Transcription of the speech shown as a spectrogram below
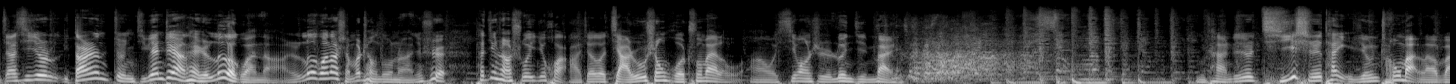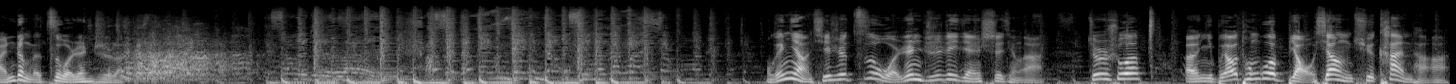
佳期就是，当然就是你，即便这样，他也是乐观的啊。乐观到什么程度呢？就是他经常说一句话啊，叫做“假如生活出卖了我啊，我希望是论斤卖。”你看，这就是其实他已经充满了完整的自我认知了。我跟你讲，其实自我认知这件事情啊，就是说，呃，你不要通过表象去看它啊。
